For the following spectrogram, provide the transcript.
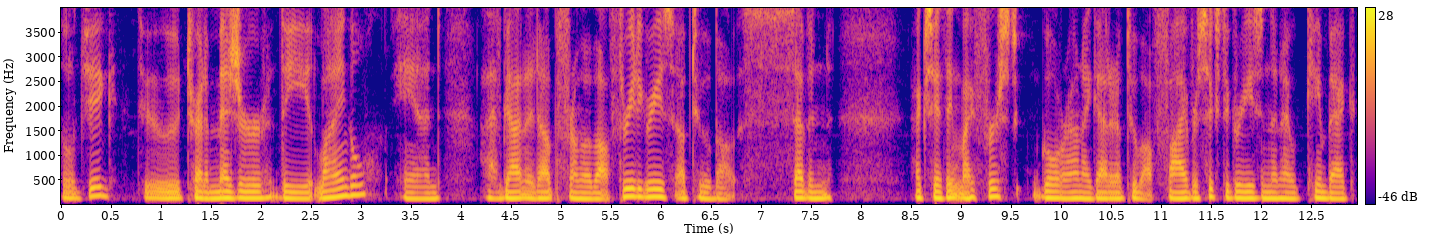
little jig to try to measure the lie angle. And I've gotten it up from about three degrees up to about seven. Actually, I think my first go around, I got it up to about five or six degrees. And then I came back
